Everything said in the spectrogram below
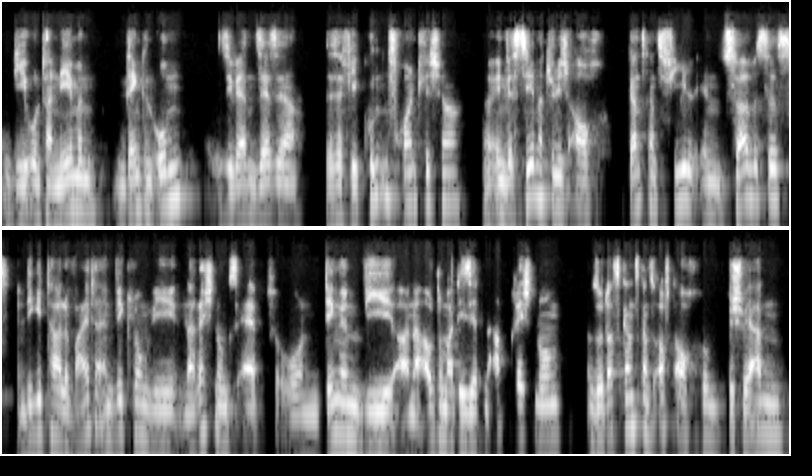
Die Unternehmen denken um. Sie werden sehr, sehr, sehr, sehr viel kundenfreundlicher, äh, investieren natürlich auch ganz, ganz viel in Services, in digitale Weiterentwicklung wie eine Rechnungs-App und Dingen wie einer automatisierten Abrechnung, so dass ganz, ganz oft auch Beschwerden,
